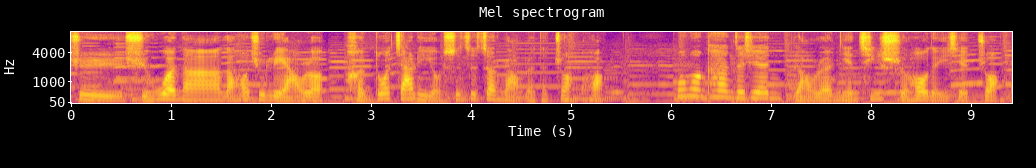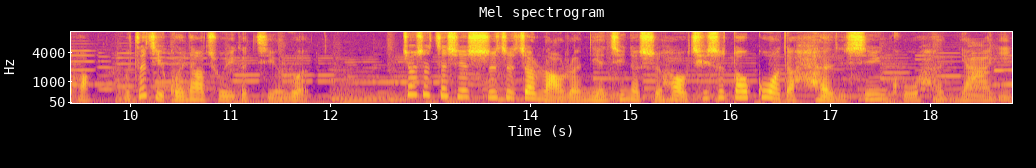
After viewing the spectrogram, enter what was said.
去询问啊，然后去聊了很多家里有失智症老人的状况，问问看这些老人年轻时候的一些状况，我自己归纳出一个结论。就是这些失智症老人年轻的时候，其实都过得很辛苦、很压抑。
